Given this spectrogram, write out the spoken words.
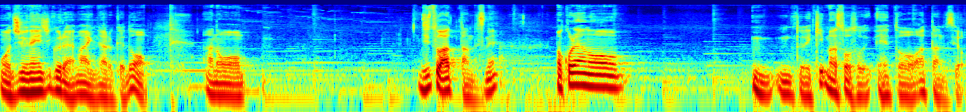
もう10年ぐらい前になるけどあの実はあったんですね。まあ、これあのうんうんとねまあそうそうえっ、ー、とあったんですよ。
